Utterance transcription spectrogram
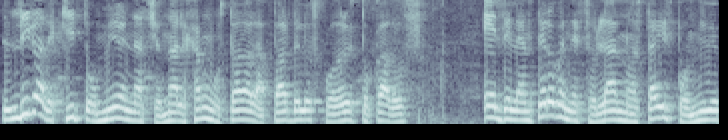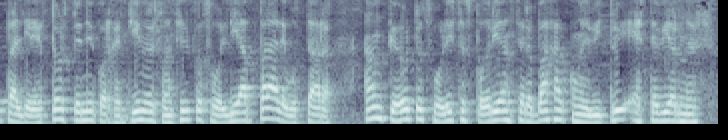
Liga de Quito mira el Nacional, Han Hurtado a la par de los jugadores tocados. El delantero venezolano está disponible para el director técnico argentino Francisco Subeldía para debutar, aunque otros futbolistas podrían ser baja con el Vitri este viernes.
